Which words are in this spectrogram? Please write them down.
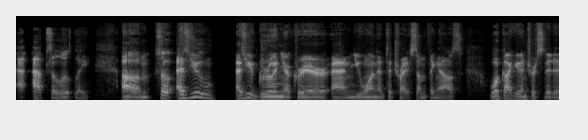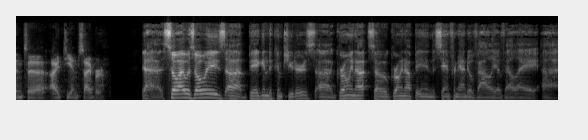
A- absolutely um so as you as you grew in your career and you wanted to try something else what got you interested into it and cyber yeah, so I was always uh, big into computers. Uh, growing up, so growing up in the San Fernando Valley of LA, uh,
